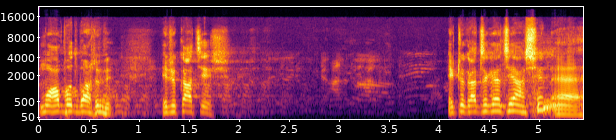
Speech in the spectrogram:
মহব্বত বাড়বে। একটু কাছে এসো। একটু কাছে কাছে আসেন হ্যাঁ।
